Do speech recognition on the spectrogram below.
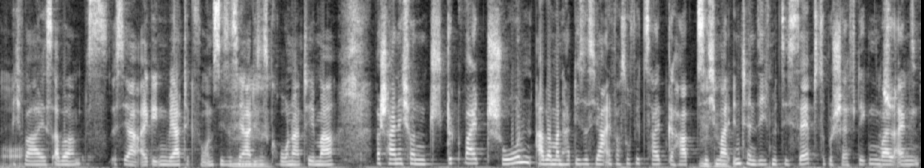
Oh. Ich weiß, aber das ist ja allgegenwärtig für uns dieses mm. Jahr, dieses Corona-Thema. Wahrscheinlich schon ein Stück weit schon, aber man hat dieses Jahr einfach so viel Zeit gehabt, sich mhm. mal intensiv mit sich selbst zu beschäftigen, das weil stimmt. ein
